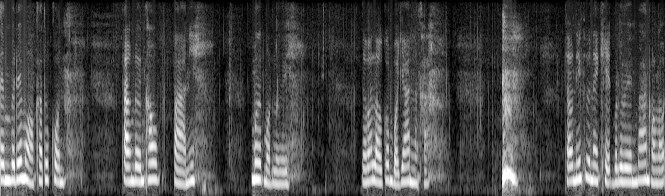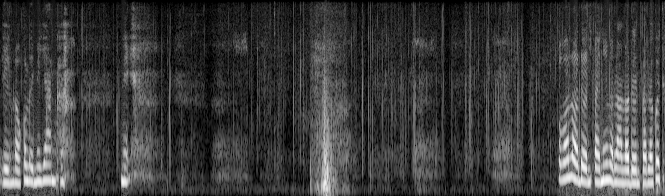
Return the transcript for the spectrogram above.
เต็มไปด้วยหมอกค่ะทุกคน ทางเดินเข้าป่านี่ มืดหมดเลย แต่ว่าเราก็บ่ย่านนะคะแถวนี้คือในเขตบริเวณบ้านของเราเองเราก็เลยไม่ย่านค่ะ นี่เพราะว่าเราเดินไปนี่เวลาเราเดินไปเราก็จะ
